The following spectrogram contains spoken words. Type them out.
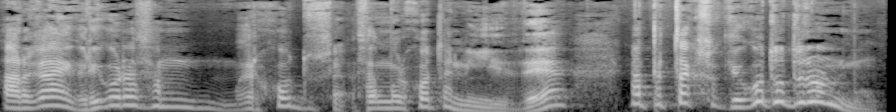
αργά ή γρήγορα θα μου, θα μου ερχόταν η ιδέα να πετάξω κι εγώ τον τρόν μου.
